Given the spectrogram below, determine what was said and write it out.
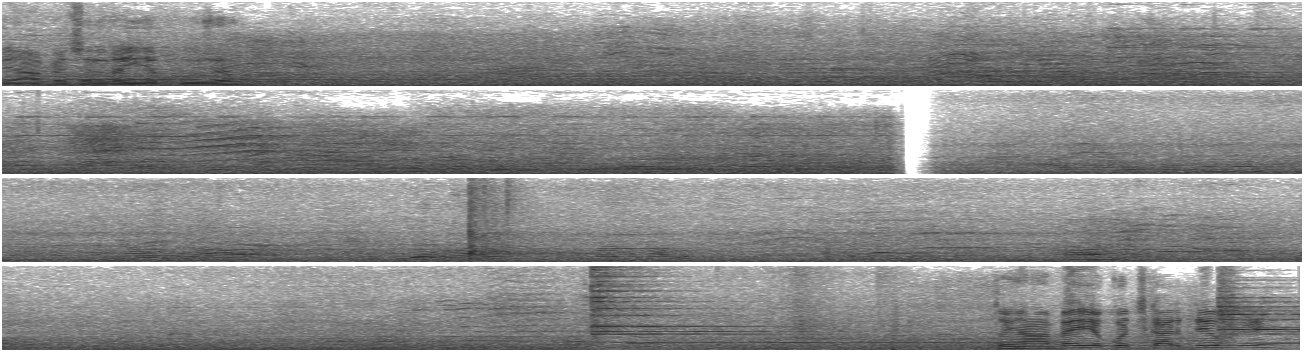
तो यहाँ पे चल रही है पूजा। तो यहाँ पे ये कुछ करते हुए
